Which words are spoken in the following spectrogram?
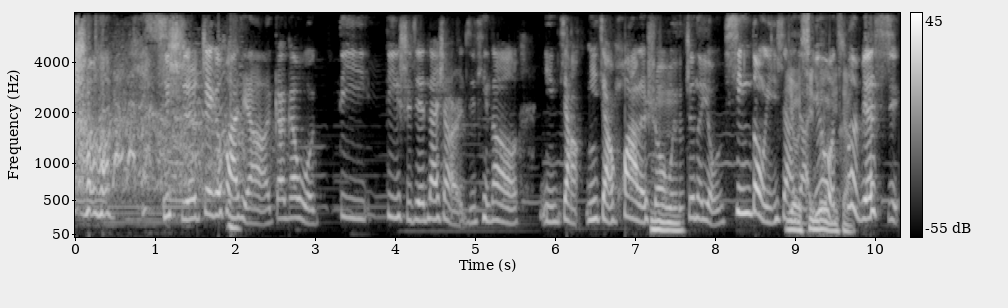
其实这个话题啊，刚刚我第一第一时间戴上耳机听到你讲你讲话的时候，我真的有心动一下的，因为我特别喜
